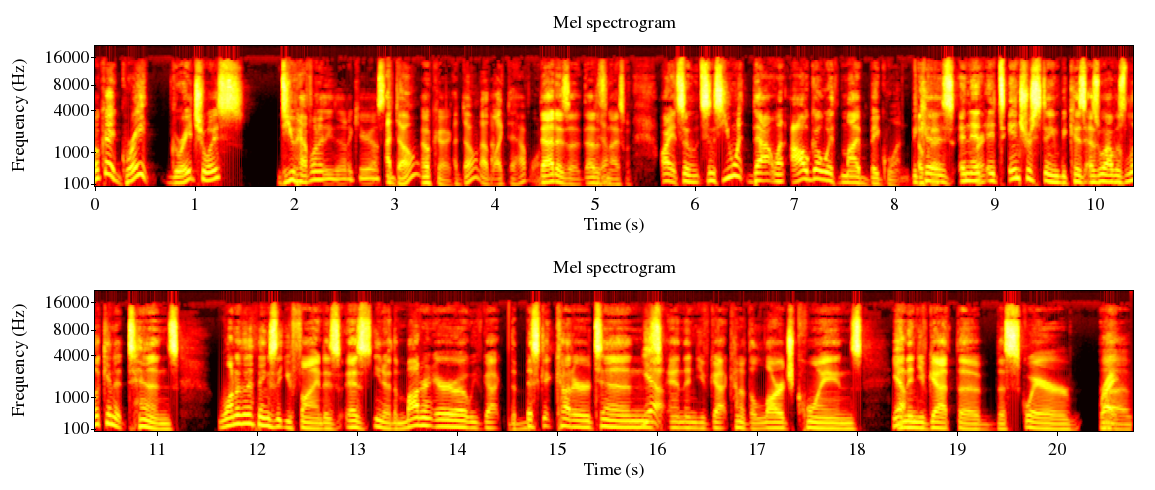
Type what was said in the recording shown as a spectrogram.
Okay. Great. Great choice. Do you have one of these out of curiosity? I don't. okay. I don't. I'd uh, like to have one. That is a that is Yeah. a nice one. All right, so since you went that one, I'll go with my big one because and it, Alright. it's interesting because as I was looking at tins, one of the things that you find is as you know the modern era, we've got the biscuit cutter tins, Yeah. and then you've got kind of the large coins, Yeah. and then you've got the the square. Right. Uh,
